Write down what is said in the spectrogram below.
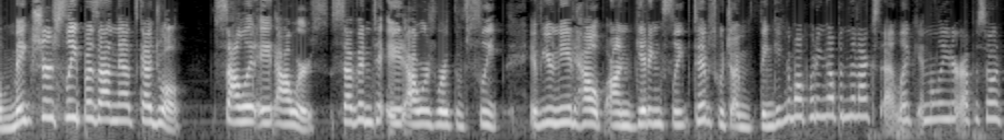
make sure sleep is on that schedule. Solid eight hours, seven to eight hours worth of sleep. If you need help on getting sleep tips, which I'm thinking about putting up in the next, like in a later episode,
